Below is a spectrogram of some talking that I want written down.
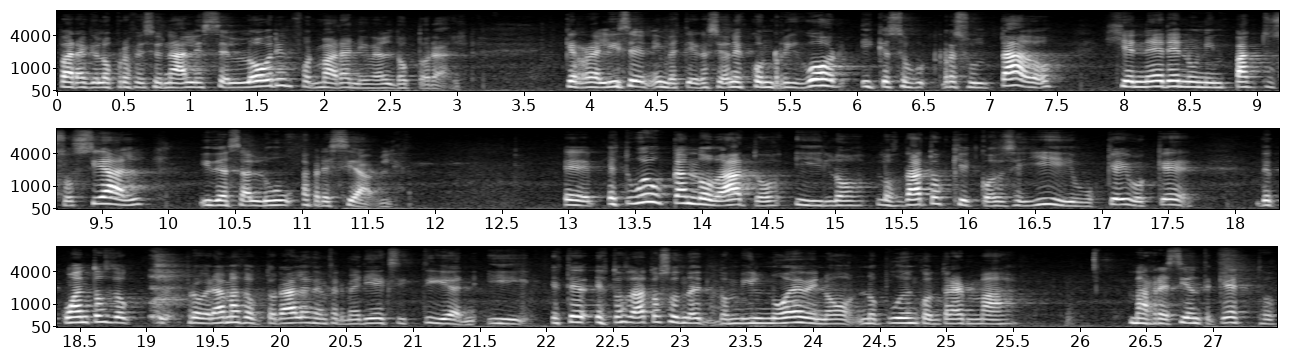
para que los profesionales se logren formar a nivel doctoral, que realicen investigaciones con rigor y que sus resultados generen un impacto social y de salud apreciable. Eh, estuve buscando datos y los, los datos que conseguí, busqué y busqué, de cuántos programas doctorales de enfermería existían. Y este, estos datos son del 2009, no, no pude encontrar más, más reciente que esto.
